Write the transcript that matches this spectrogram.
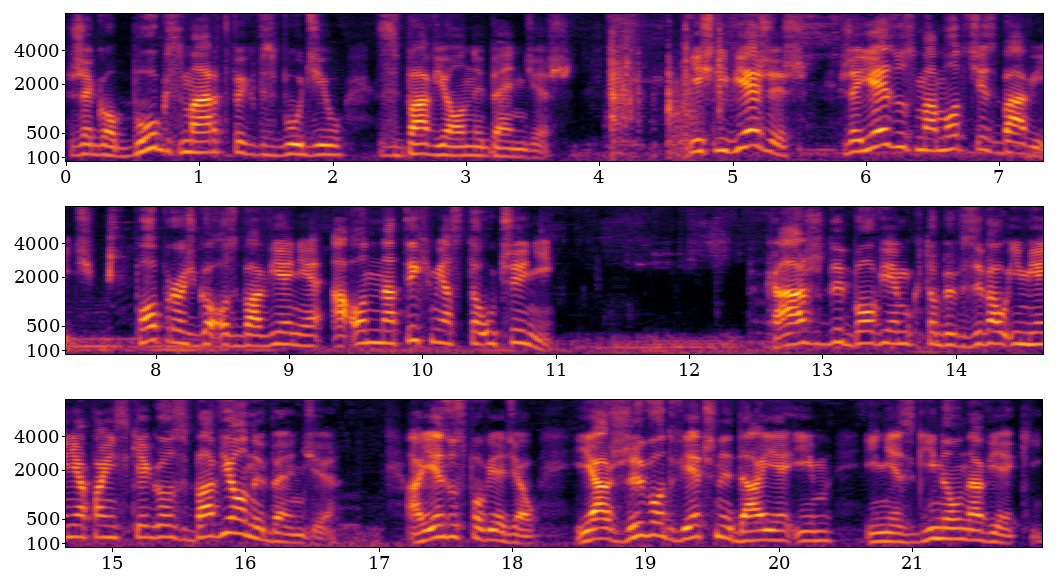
że Go Bóg z martwych wzbudził, zbawiony będziesz. Jeśli wierzysz, że Jezus ma moc Cię zbawić, poproś Go o zbawienie, a On natychmiast to uczyni. Każdy bowiem, kto by wzywał imienia Pańskiego, zbawiony będzie. A Jezus powiedział: Ja żywot wieczny daję im i nie zginą na wieki.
